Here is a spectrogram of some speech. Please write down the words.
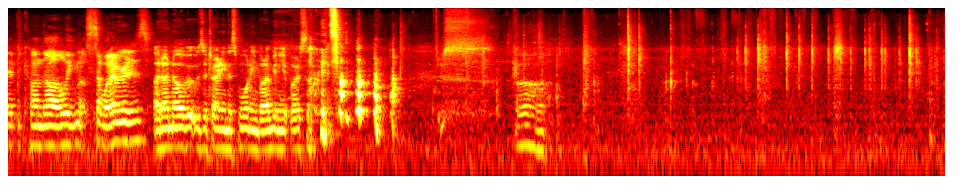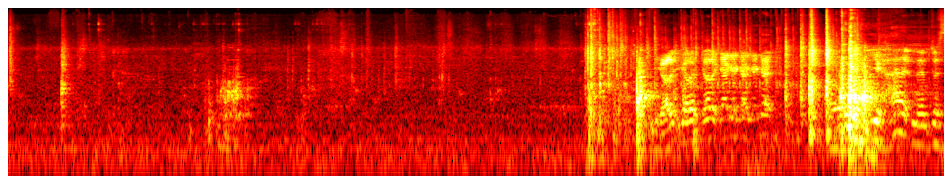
epicondyle ligament, so whatever it is. I don't know if it was a training this morning, but I'm gonna get both sides. it, you got it, got it, got it, got it, got it, got. You had it and it just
